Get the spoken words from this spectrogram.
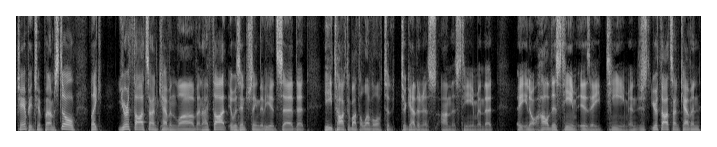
championship. But I'm still like your thoughts on Kevin Love, and I thought it was interesting that he had said that he talked about the level of togetherness on this team, and that uh, you know how this team is a team, and just your thoughts on Kevin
